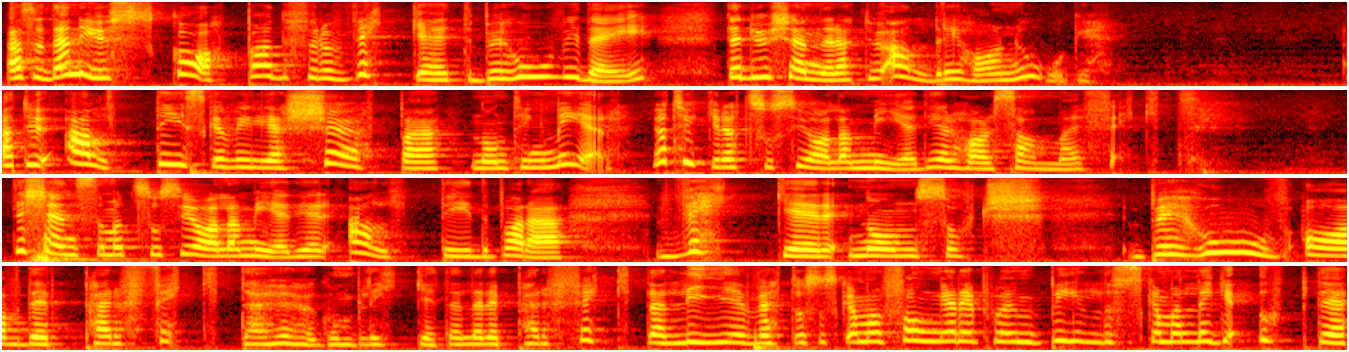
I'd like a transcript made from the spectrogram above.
Alltså den är ju skapad för att väcka ett behov i dig där du känner att du aldrig har nog. Att du alltid ska vilja köpa någonting mer. Jag tycker att sociala medier har samma effekt. Det känns som att sociala medier alltid bara väcker någon sorts behov av det perfekta ögonblicket eller det perfekta livet och så ska man fånga det på en bild och så ska man lägga upp det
